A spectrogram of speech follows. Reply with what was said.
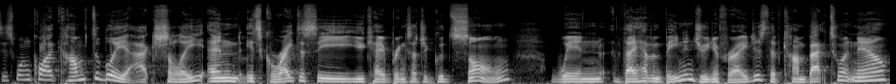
This one quite comfortably actually, and it's great to see UK bring such a good song when they haven't been in junior for ages. They've come back to it now.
